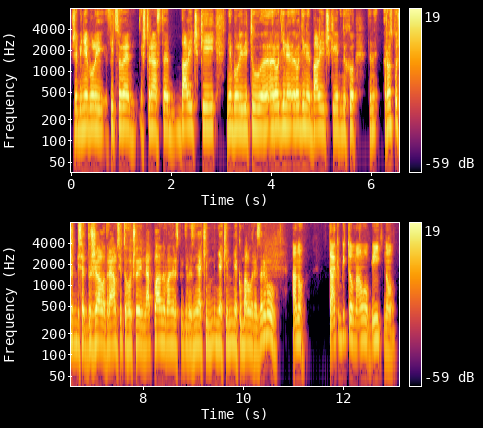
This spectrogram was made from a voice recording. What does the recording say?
že by neboli Ficové 14. balíčky, neboli by tu rodinné, rodinné balíčky, jednoducho ten rozpočet by sa držal v rámci toho, čo je naplánované, respektíve s nejakým, nejakým, nejakou malou rezervou? Áno, tak by to malo byť, no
